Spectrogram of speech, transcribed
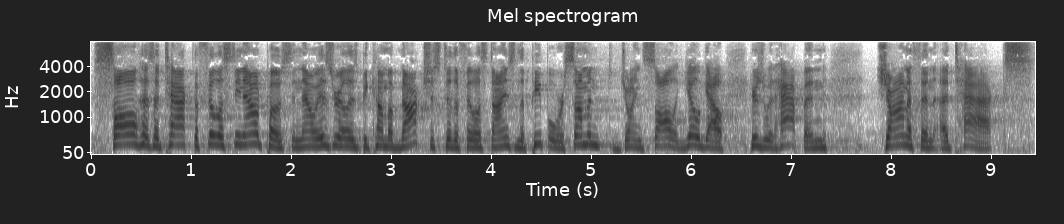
Saul has attacked the Philistine outpost, and now Israel has become obnoxious to the Philistines, and the people were summoned to join Saul at Gilgal. Here's what happened Jonathan attacks,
